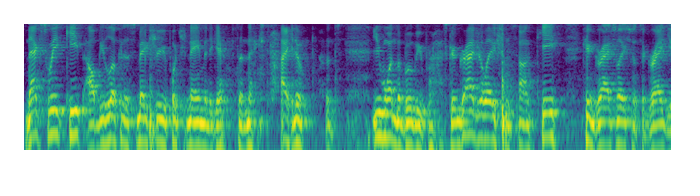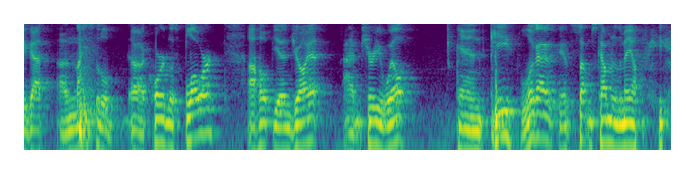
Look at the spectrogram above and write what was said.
next week, Keith, I'll be looking to make sure you put your name in again for the next item. You won the booby prize. Congratulations on Keith. Congratulations to Greg. You got a nice little uh, cordless blower. I hope you enjoy it. I'm sure you will. And Keith, look out if something's coming in the mail for you.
